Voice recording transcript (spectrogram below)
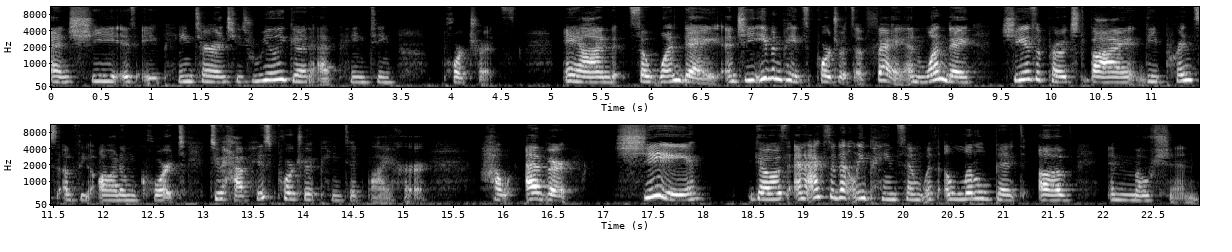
and she is a painter and she's really good at painting portraits. And so one day, and she even paints portraits of Fae, and one day she is approached by the Prince of the Autumn Court to have his portrait painted by her. However, she goes and accidentally paints him with a little bit of emotion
